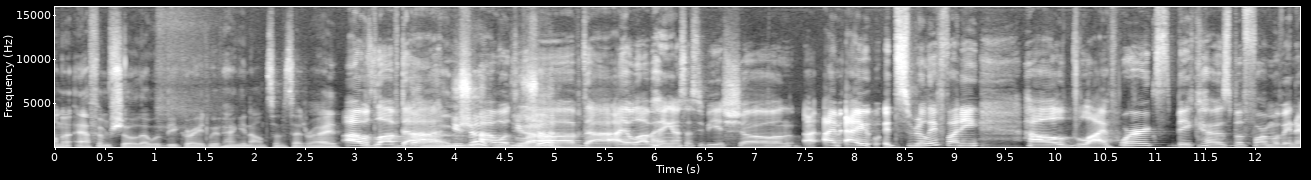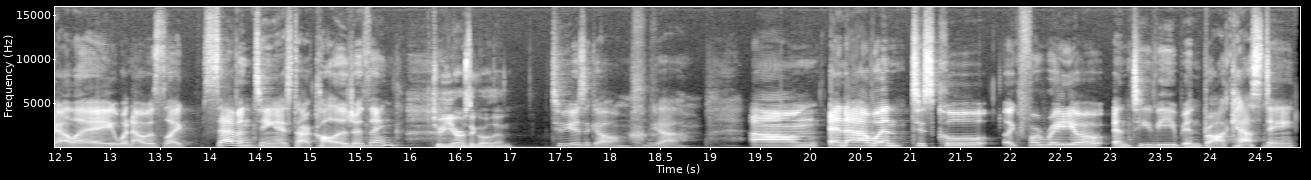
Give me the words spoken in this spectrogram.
on an FM show, that would be great with Hanging Out Sunset, right? I would love that. Uh, you should. I would You love that. I love hanging out CCB show. I, I, I, it's really funny how life works because before moving to LA, when I was like 17, I started college, I think. Two years ago, then. two years ago yeah um, and i went to school like for radio and tv and broadcasting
